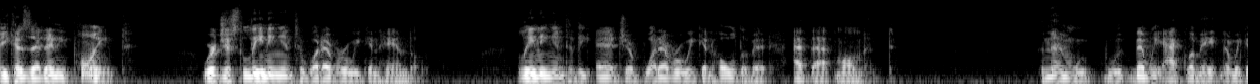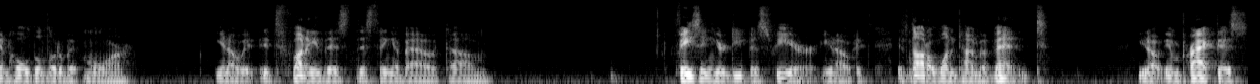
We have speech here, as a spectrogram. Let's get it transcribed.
Because at any point, we're just leaning into whatever we can handle, leaning into the edge of whatever we can hold of it at that moment. And then we, then we acclimate, and then we can hold a little bit more. You know, it, it's funny this this thing about um, facing your deepest fear. You know, it's it's not a one time event. You know, in practice,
